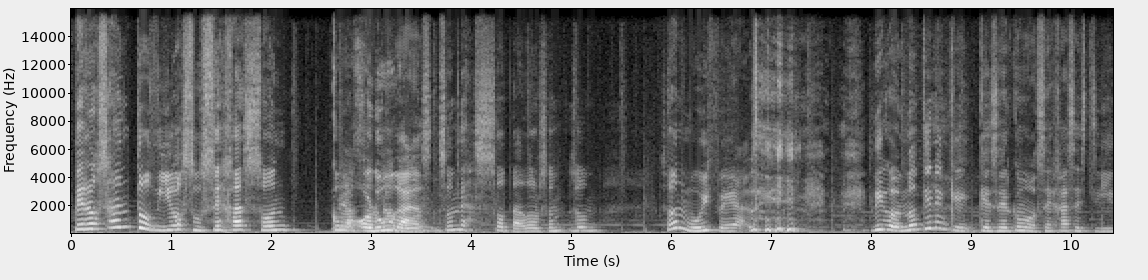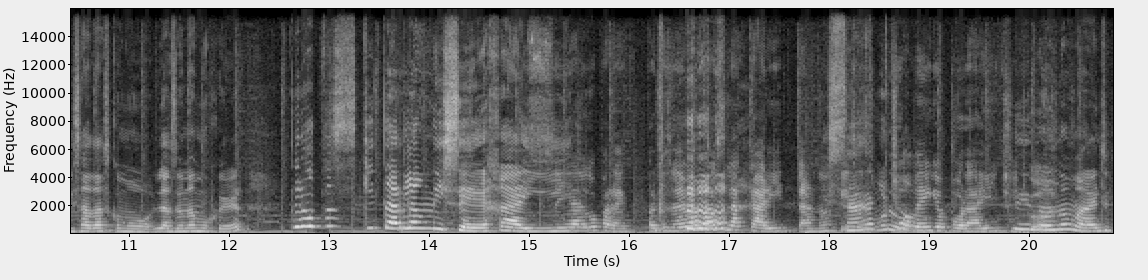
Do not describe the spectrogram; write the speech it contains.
Pero santo Dios, sus cejas son como orugas, son de azotador, son, son, son muy feas. digo, no tienen que, que ser como cejas estilizadas como las de una mujer, pero pues quitar la uniceja y. Sí, algo para, para que se vea más la carita, ¿no? Exacto. mucho bello por ahí, chicos. Sí, no, no manches.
